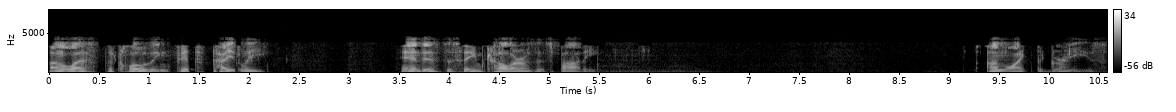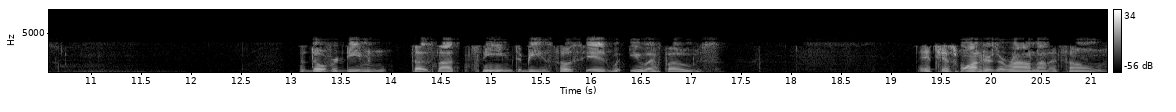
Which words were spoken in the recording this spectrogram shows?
unless the clothing fits tightly and is the same color as its body. Unlike the grays, the Dover demon does not seem to be associated with UFOs. It just wanders around on its own.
